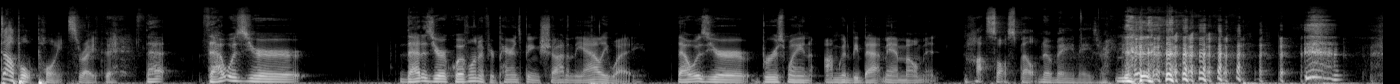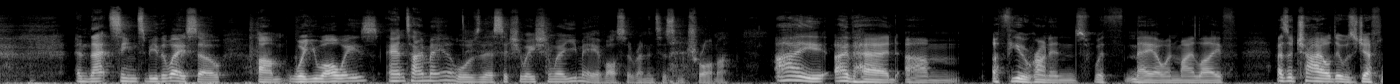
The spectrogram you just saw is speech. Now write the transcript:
double points right there. That that was your that is your equivalent of your parents being shot in the alleyway. That was your Bruce Wayne I'm going to be Batman moment. Hot sauce belt, no mayonnaise, right? and that seemed to be the way. So, um, were you always anti-mayo, or was there a situation where you may have also run into some trauma? I I've had um, a few run-ins with mayo in my life. As a child, it was def-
